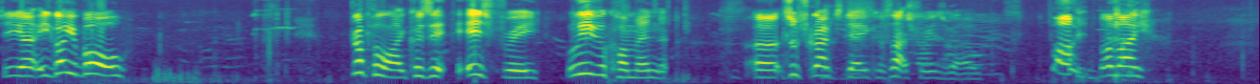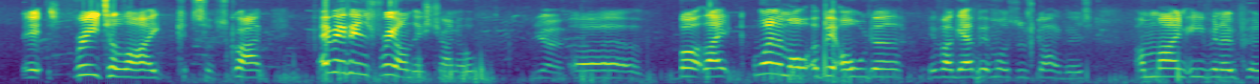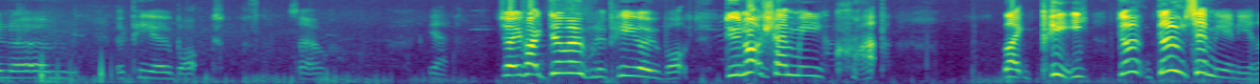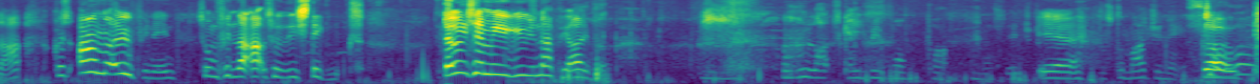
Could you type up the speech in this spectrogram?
See, uh, he's got your ball. Drop a like because it is free. Leave a comment. Uh, subscribe today because that's free as well. Bye. Bye bye. It's free to like, subscribe. Everything's free on this channel. Yeah. Uh, but like when I'm a bit older, if I get a bit more subscribers, I might even open um, a PO box. So yeah. So if I do open a PO box, do not send me crap like P. Don't don't send me any of that because I'm not opening something that absolutely stinks. Don't send me a used nappy either. Lots came in one part message. Yeah. Just imagine it. So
